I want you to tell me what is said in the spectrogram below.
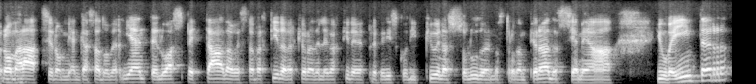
Roma-Lazio non mi ha gasato per niente, l'ho aspettata questa partita perché è una delle partite che preferisco di più in assoluto nel nostro campionato, assieme a Juve-Inter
